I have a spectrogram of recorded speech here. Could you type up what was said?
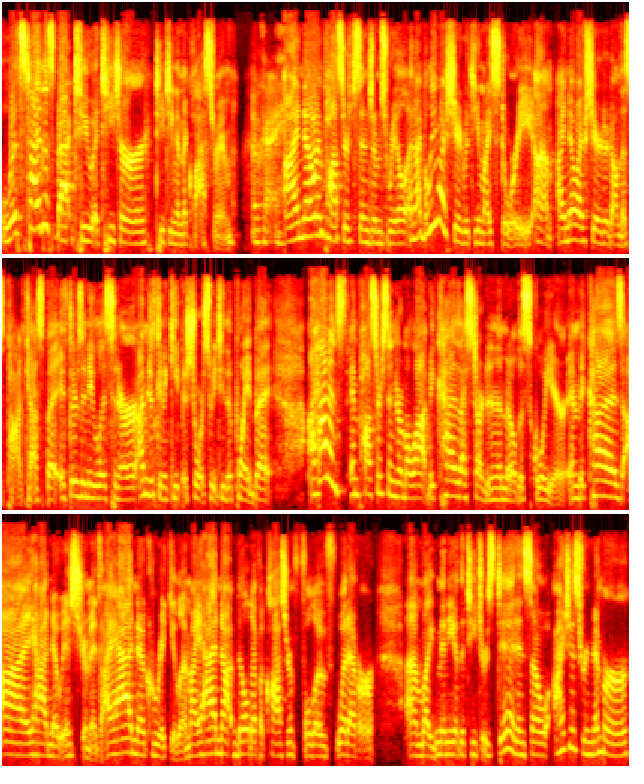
Let's tie this back to a teacher teaching in the classroom. Okay. I know imposter syndrome's real, and I believe I shared with you my story. Um, I know I've shared it on this podcast, but if there's a new listener, I'm just going to keep it short, sweet, to the point. But I had imposter syndrome a lot because I started in the middle of the school year and because I had no instruments, I had no curriculum, I had not built up a classroom full of whatever, um, like many of the teachers did. And so I just remember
